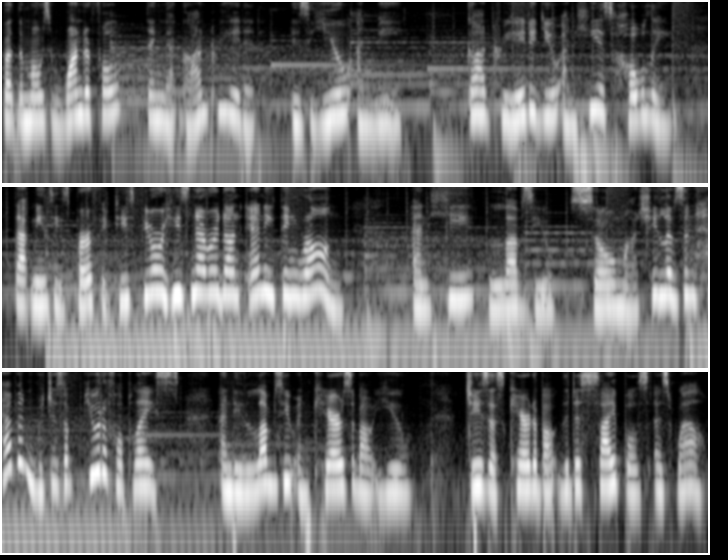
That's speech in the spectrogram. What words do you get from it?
But the most wonderful thing that God created is you and me. God created you and He is holy. That means He's perfect, He's pure, He's never done anything wrong. And He loves you so much. He lives in heaven, which is a beautiful place, and He loves you and cares about you. Jesus cared about the disciples as well,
